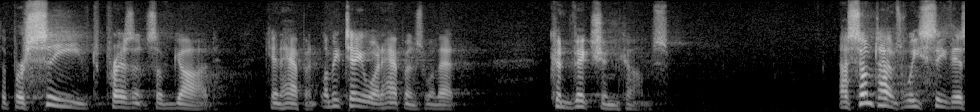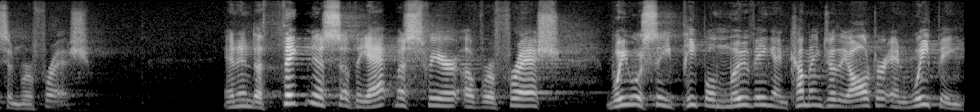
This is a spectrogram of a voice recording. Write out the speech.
the perceived presence of God can happen. Let me tell you what happens when that conviction comes. Now, sometimes we see this in refresh. And in the thickness of the atmosphere of refresh, we will see people moving and coming to the altar and weeping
